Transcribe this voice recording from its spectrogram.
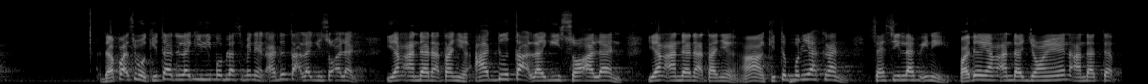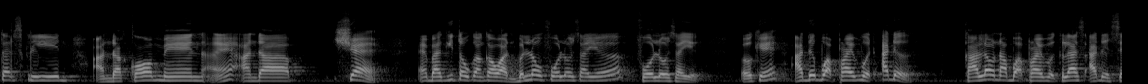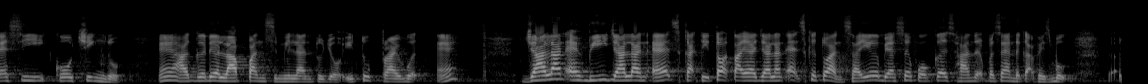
Dapat semua. Kita ada lagi 15 minit. Ada tak lagi soalan yang anda nak tanya? Ada tak lagi soalan yang anda nak tanya? Ha, kita meriahkan sesi live ini. Pada yang anda join, anda tap-tap screen, anda komen, eh, anda share. Eh bagi tahu kawan-kawan, belum follow saya, follow saya. Okey, ada buat private, ada. Kalau nak buat private class ada sesi coaching tu. Eh harga dia 897. Itu private, eh. Jalan FB, jalan ads kat TikTok tak payah jalan ads ke tuan? Saya biasa fokus 100% dekat Facebook.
